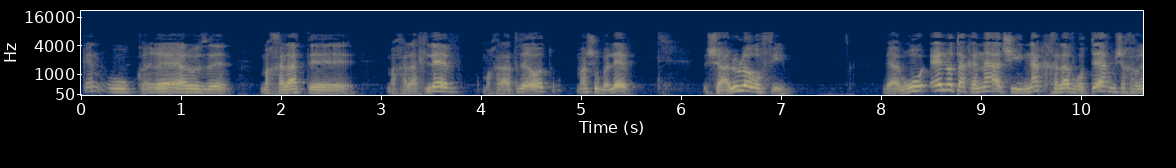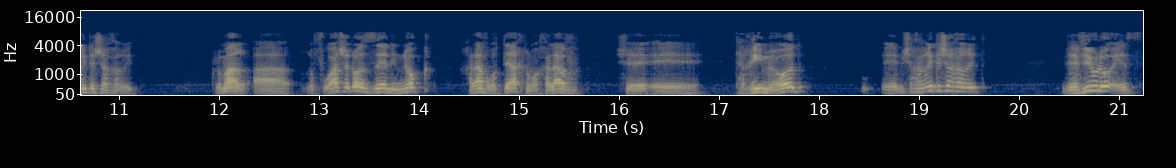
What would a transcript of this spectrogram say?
כן? הוא כנראה היה לו איזה מחלת, אה, מחלת לב, מחלת ריאות, משהו בלב, ושאלו לרופאים, ואמרו, אין לו תקנה עד שינק חלב רותח משחרית לשחרית. כלומר, הרפואה שלו זה לינוק חלב רותח, כלומר חלב שטרי מאוד, אה, משחרית לשחרית. והביאו לו עז,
